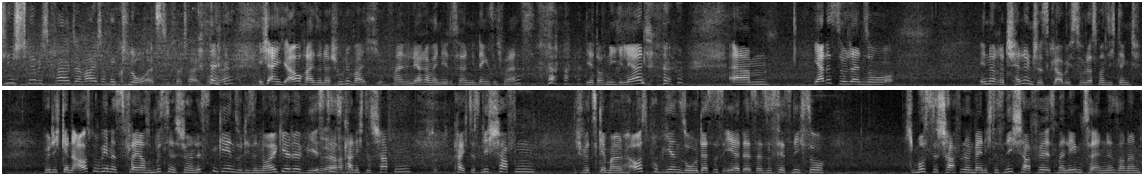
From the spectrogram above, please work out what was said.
Zielstrebigkeit, da war ich auf dem Klo, als die verteilt wurde. Ich eigentlich auch. Also in der Schule war ich, meine Lehrer, wenn die das hören, die denken sich, was? Die hat doch nie gelernt. ähm, ja, das ist so dann so innere Challenges, glaube ich, so, dass man sich denkt, würde ich gerne ausprobieren. Das ist vielleicht auch so ein bisschen das Journalistengehen, so diese Neugierde. Wie ist Ja. das? Kann ich das schaffen? Kann ich das nicht schaffen? Ich würde es gerne mal ausprobieren. So, das ist eher das. Also es ist jetzt nicht so, ich muss das schaffen und wenn ich das nicht schaffe, ist mein Leben zu Ende, sondern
